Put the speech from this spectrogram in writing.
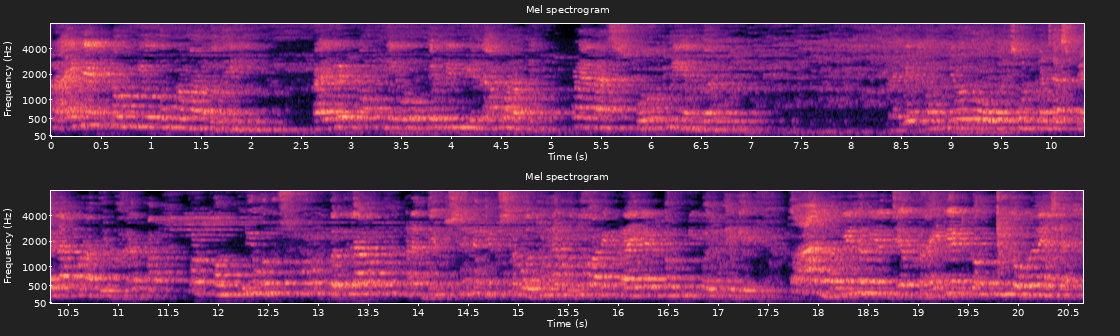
પ્રાઇવેટ કંપનીઓનું પ્રમાણ વધી ગયું પ્રાઇવેટ કંપનીઓ તેમની પહેલાં પણ હતી, પણ એના સ્વરૂપની અંદર પ્રાઇવેટ કંપનીઓ તો ઓગણીસો પચાસ પહેલાં પણ હતી ભારતમાં. પણ કંપનીઓનું સ્વરૂપ બદલાયું અને દિવસે ને દિવસે વધુ ને વધુ આવી પ્રાઇવેટ કંપની બનતી ગઈ. તો આ નવી નવી જે પ્રાઇવેટ કંપનીઓ બને છે આ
